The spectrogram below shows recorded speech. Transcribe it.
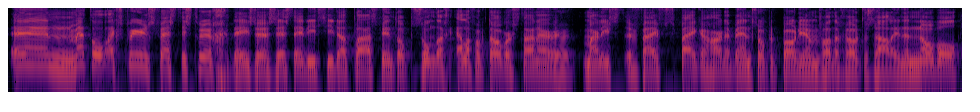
En Metal Experience Fest is terug. Deze zesde editie dat plaatsvindt op zondag 11 oktober... staan er maar liefst vijf spijkerharde bands op het podium van de grote zaal in de Nobel.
